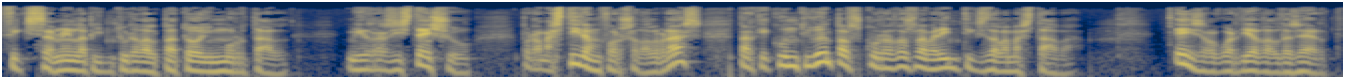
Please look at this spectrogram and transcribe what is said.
fixament la pintura del petó immortal. M'hi resisteixo, però m'estiren força del braç perquè continuem pels corredors laberíntics de la Mastava. És el guardià del desert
